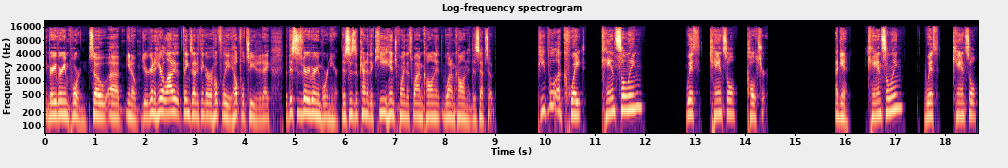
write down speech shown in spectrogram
and very, very important. So, uh, you know, you're going to hear a lot of things that I think are hopefully helpful to you today, but this is very, very important here. This is kind of the key hinge point. That's why I'm calling it what I'm calling it this episode. People equate canceling with cancel culture. Again, canceling with cancel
